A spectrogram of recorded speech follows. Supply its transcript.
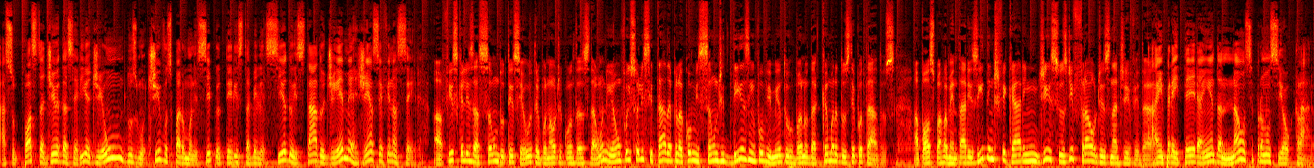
a suposta dívida seria de um dos motivos para o município ter estabelecido o estado de emergência financeira. A fiscalização do TCU, Tribunal de Contas da União, foi solicitada pela Comissão de Desenvolvimento Urbano da Câmara dos Deputados, após parlamentares identificarem indícios de fraudes na dívida. A empreiteira ainda não se pronunciou, claro.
